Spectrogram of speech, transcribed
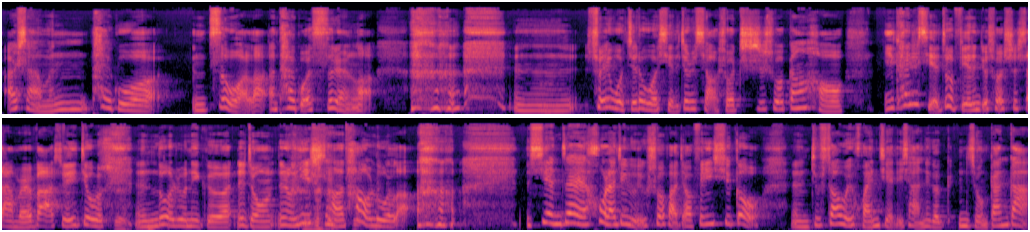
而散文太过。嗯，自我了，太过私人了，嗯，所以我觉得我写的就是小说，只是说刚好一开始写作，别人就说是散文吧，所以就嗯落入那个那种那种意识上的套路了。现在后来就有一个说法叫非虚构，嗯，就稍微缓解了一下那个那种尴尬。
